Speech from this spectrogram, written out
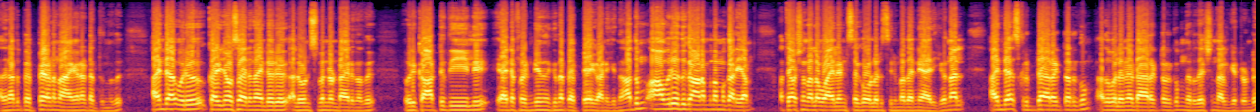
അതിനകത്ത് പെപ്പയാണ് നായകനായിട്ട് എത്തുന്നത്. അതിന്റെ ഒരു കഴിഞ്ഞ ദിവസമായിരുന്നു അതിന്റെ ഒരു അലോൺസ്മെന്റ് ഉണ്ടായിരുന്നത്. ഒരു കാട്ടുതീയിൽ അതിന്റെ ഫ്രണ്ടിൽ നിൽക്കുന്ന പെപ്പയെ കാണിക്കുന്നത്. അതും ആ ഒരു ഇത് കാണുമ്പോൾ നമുക്കറിയാം അത്യാവശ്യം നല്ല വയലൻസ് ഒക്കെ ഉള്ളൊരു സിനിമ തന്നെ ആയിരിക്കും എന്നാൽ അതിന്റെ സ്ക്രിപ്റ്റ് ഡയറക്ടർക്കും അതുപോലെ തന്നെ ഡയറക്ടർക്കും നിർദ്ദേശം നൽകിയിട്ടുണ്ട്.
